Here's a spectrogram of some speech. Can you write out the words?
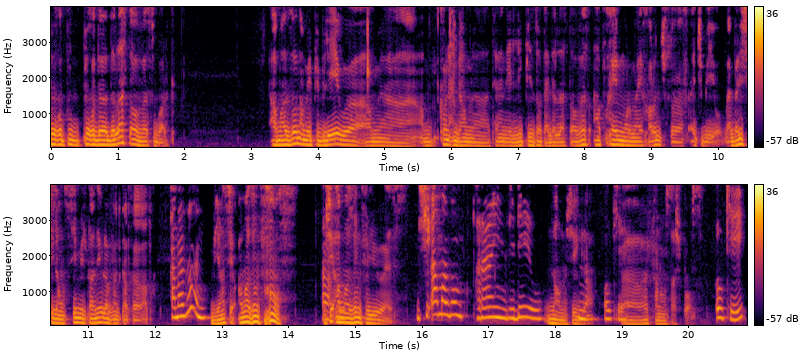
pour pour The Last of Us برك. أمازون عم يبيبليو عم عم تكون عندهم تاني les épisodes تاع The Last of Us après مور ما يخرج في HBO ما باليش لهم simultané ولا 24 heures après Amazon؟ bien sûr Amazon France ماشي آه، امازون في ال US ماشي Amazon Prime Video non ماشي non كاع OK آه، فرنسا je pense OK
